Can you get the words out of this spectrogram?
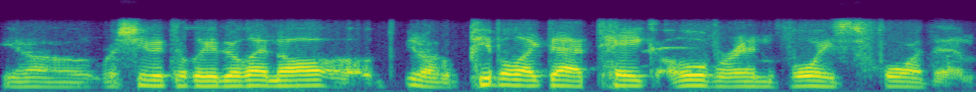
you know, Rashida Tlaib. They're letting all you know people like that take over and voice for them.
